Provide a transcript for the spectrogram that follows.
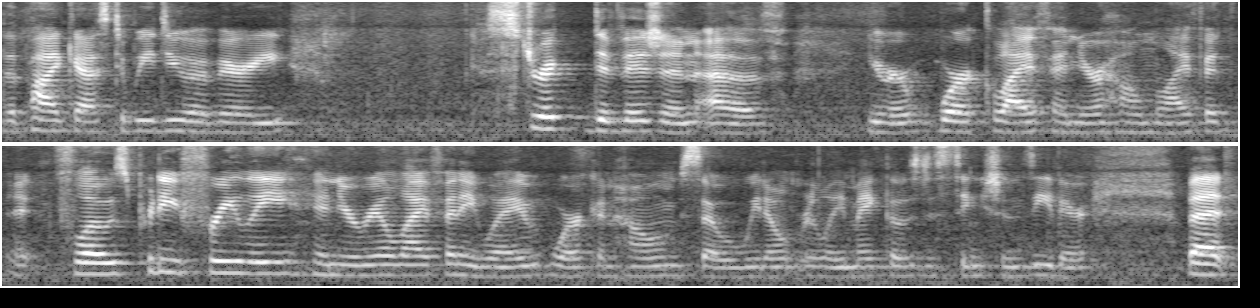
the podcast do we do a very strict division of your work life and your home life. It, it flows pretty freely in your real life anyway, work and home, so we don't really make those distinctions either. But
